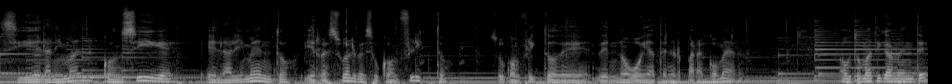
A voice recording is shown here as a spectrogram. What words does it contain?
Si el animal consigue el alimento y resuelve su conflicto, su conflicto de, no voy a tener para comer, automáticamente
